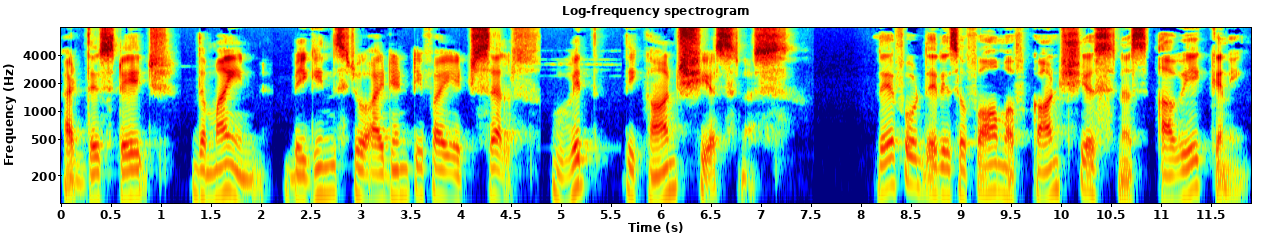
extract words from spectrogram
At this stage, the mind begins to identify itself with the consciousness. Therefore, there is a form of consciousness awakening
